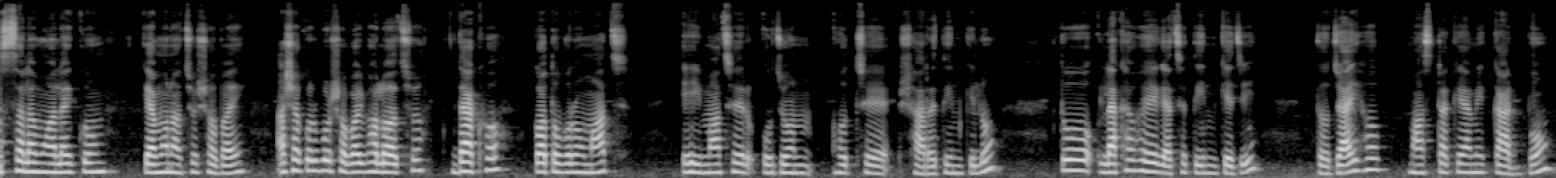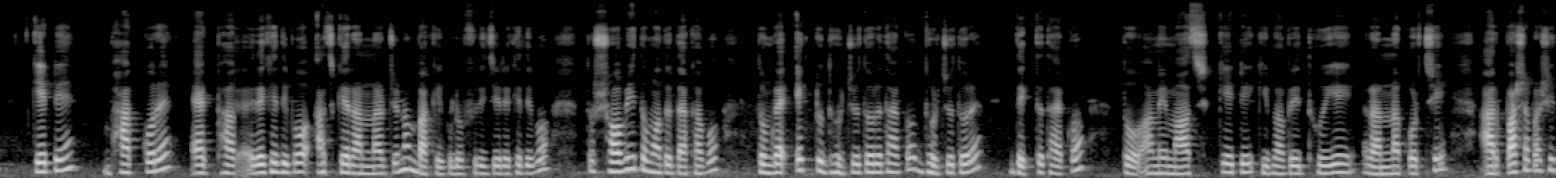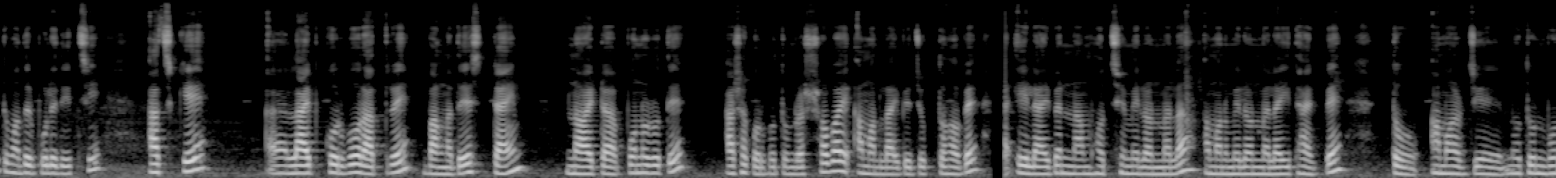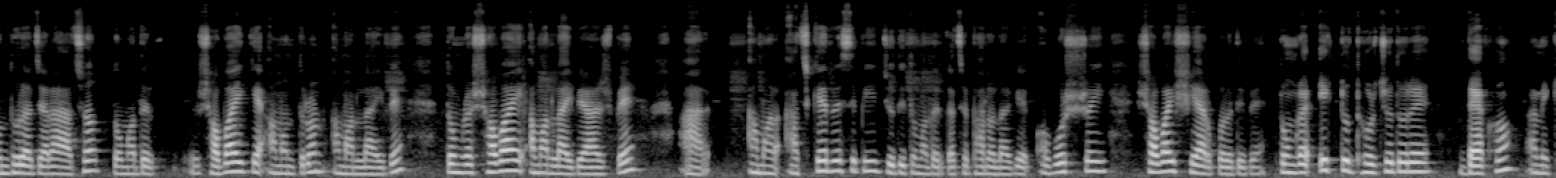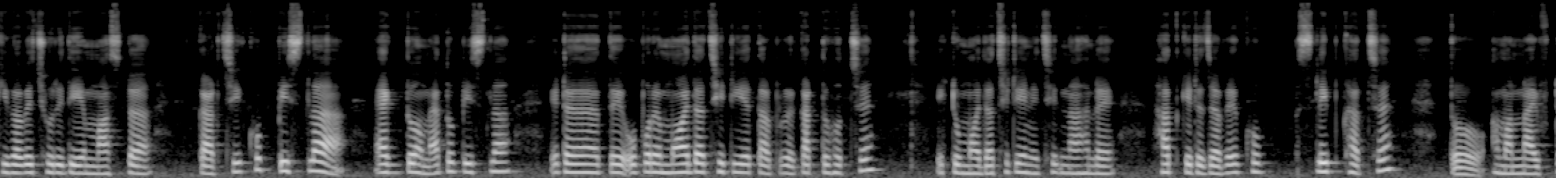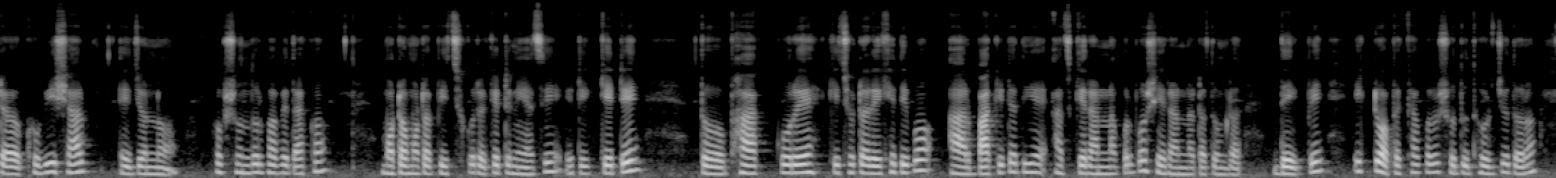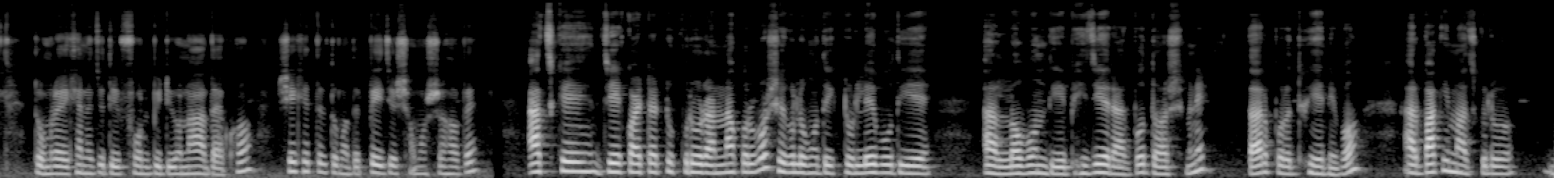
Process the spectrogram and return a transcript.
আসসালামু আলাইকুম। কেমন আছো সবাই? আশা করব সবাই ভালো আছো। দেখো কত বড় মাছ। এই মাছের ওজন হচ্ছে সাড়ে তিন কিলো। তো লেখা হয়ে গেছে তিন কেজি। তো যাই হোক, মাছটাকে আমি কাটবো, কেটে ভাগ করে এক ভাগ রেখে দিব। আজকে রান্নার জন্য বাকিগুলো ফ্রিজে রেখে দিব। তো সবই তোমাদের দেখাবো। তোমরা একটু ধৈর্য ধরে থাকো, ধৈর্য ধরে দেখতে থাকো। তো আমি মাছ কেটে কীভাবে ধুয়ে রান্না করছি। আর পাশাপাশি তোমাদের বলে দিচ্ছি, আজকে লাইভ করব রাত্রে বাংলাদেশ টাইম নয়টা পনেরোতে। আশা করব তোমরা সবাই আমার লাইভে যুক্ত হবে। এই লাইভের নাম হচ্ছে মিলন মেলা। আমার মিলন মেলাই থাকবে। তো আমার যে নতুন বন্ধুরা যারা আছো, তোমাদের সবাইকে আমন্ত্রণ আমার লাইভে তোমরা সবাই আমার লাইভে আসবে। আর আমার আজকের রেসিপি যদি তোমাদের কাছে ভালো লাগে, অবশ্যই সবাই শেয়ার করে দিবে। তোমরা একটু ধৈর্য ধরে দেখো আমি কীভাবে ছুরি দিয়ে মাছটা কাটছি। খুব পিছলা, একদম এত পিছলা। এটাতে ওপরে ময়দা ছিটিয়ে তারপরে কাটতে হচ্ছে। একটু ময়দা ছিটিয়ে নিচ্ছি, না হলে হাত কেটে যাবে। খুব স্লিপ খাচ্ছে। তো আমার নাইফটা খুবই শার্প এই জন্য খুব সুন্দরভাবে দেখো। মোটা মোটা পিচ করে কেটে নিয়েছি। এটি কেটে তো ভাগ করে কিছুটা রেখে দিব আর বাকিটা দিয়ে আজকে রান্না করব। সেই রান্নাটা তোমরা দেখবে। একটু অপেক্ষা করো, শুধু ধৈর্য ধরো। তোমরা এখানে যদি ফুল ভিডিও না দেখো, সেক্ষেত্রে তোমাদের পেজের সমস্যা হবে। আজকে যে কয়টা টুকরো রান্না করব, সেগুলোর মধ্যে একটু লেবু দিয়ে আর লবণ দিয়ে ভিজিয়ে রাখব দশ মিনিট। তারপরে ধুয়ে নেব। আর বাকি মাছগুলো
